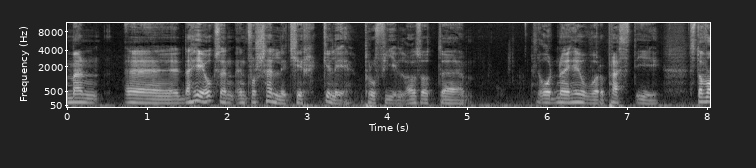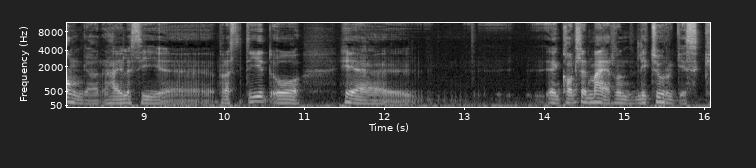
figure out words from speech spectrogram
Men eh, de har også en, en, forskjellig kirkelig profil. Altså at eh, Ordnøy har jo vært prest i Stavanger hele sin eh, prestetid, og har en, kanskje en mer sånn liturgisk,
